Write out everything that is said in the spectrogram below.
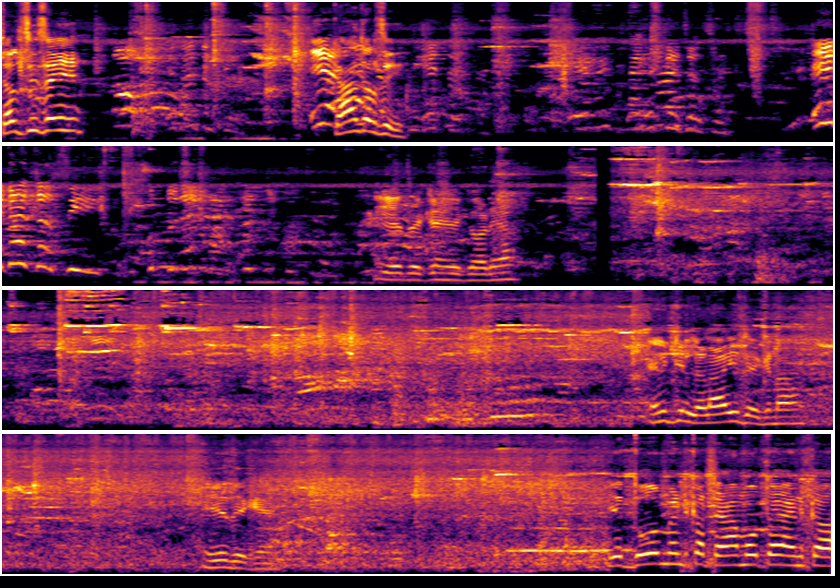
चल सी सही। कहाँ चल सी ये देखें ये गाड़ियाँ। इनकी लड़ाई देखना। ये देखें। ये दो मिनट का टाइम होता है इनका।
